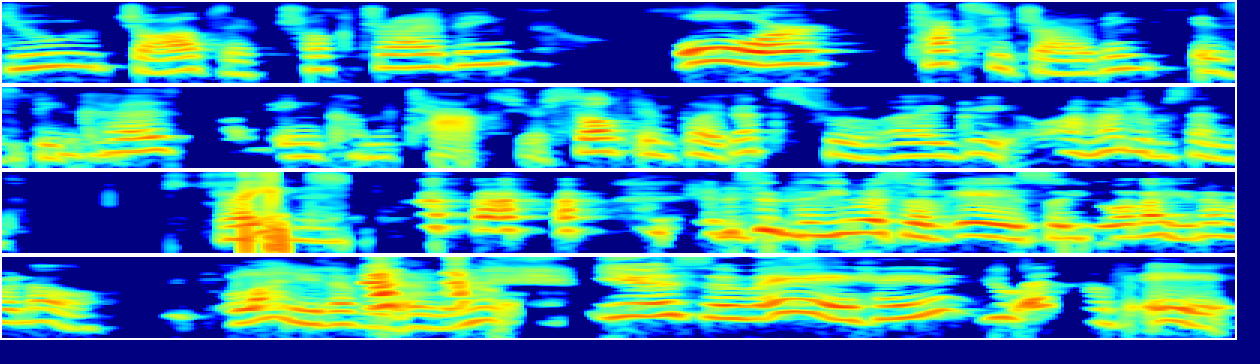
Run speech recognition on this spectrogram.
do jobs like truck driving or taxi driving is because of income tax. You're self-employed, That's true. I agree. hundred percent. right? This is the US of A, so you wallahi, you never know. Wallah, you never know. US of A hey US of A,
